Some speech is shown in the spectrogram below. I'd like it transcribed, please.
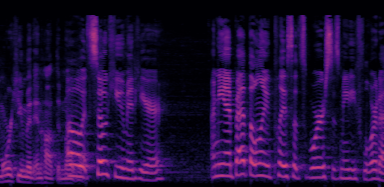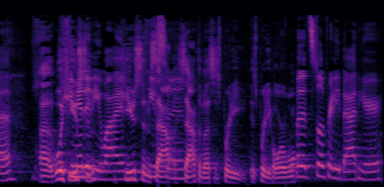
more humid and hot than normal. Oh, it's so humid here. I mean, I bet the only place that's worse is maybe Florida, uh, well, Houston, humidity-wise, Houston, south Houston. south of us is pretty is pretty horrible. but it's still pretty bad here.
